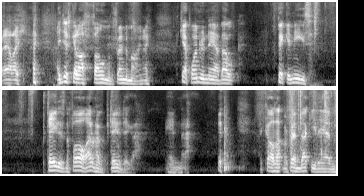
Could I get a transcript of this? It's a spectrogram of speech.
Well, I, I just got off the phone with a friend of mine. I kept wondering there about picking these potatoes in the fall. I don't have a potato digger. And uh, I called up my friend Ducky there, and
